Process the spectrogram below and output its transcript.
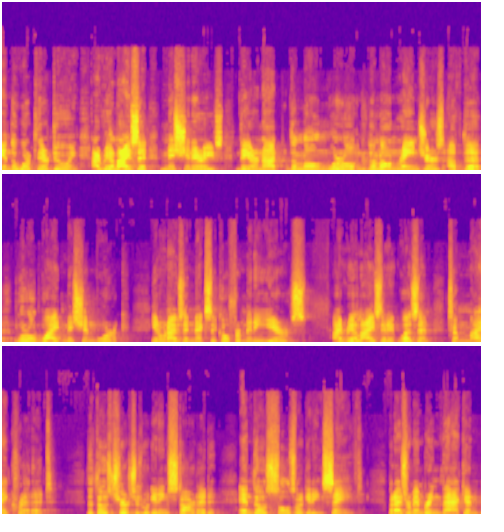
in the work they're doing. I realize that missionaries, they are not the lone world, the lone rangers of the worldwide mission work. You know, when I was in Mexico for many years, I realized that it wasn't to my credit that those churches were getting started and those souls were getting saved. But I was remembering back, and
